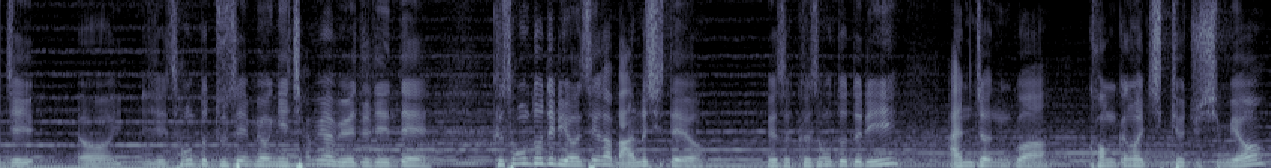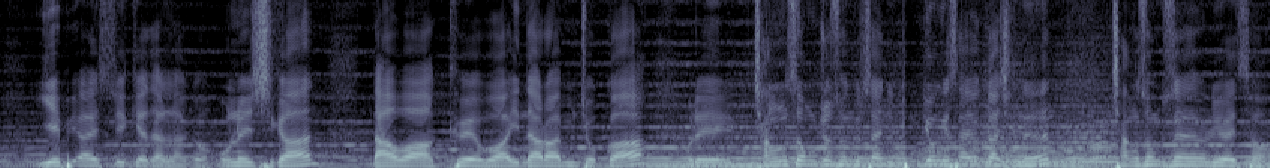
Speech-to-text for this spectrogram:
이제 어 이제 성도 두세 명이 참여한 예배 드리는데 그 성도들이 연세가 많으시대요. 그래서 그 성도들이 안전과 건강을 지켜주시며 예배할 수 있게 해달라고 오늘 이 시간 나와 교회와 이 나라와 민족과 우리 장성준 선교사님 동경에 사역하시는 장성준 선교사님을 위해서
